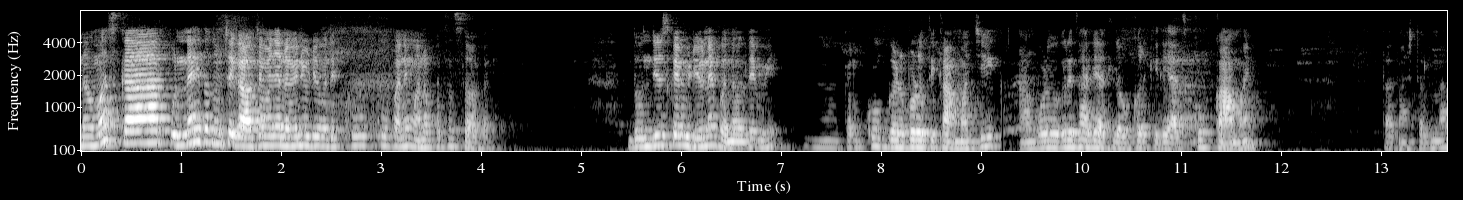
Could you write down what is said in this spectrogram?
नमस्कार. पुन्हा एकदा तुमच्या गावच्या माझ्या नवीन व्हिडिओमध्ये खूप खूप आणि मनापासून स्वागत. दोन दिवस काही व्हिडिओ नाही बनवले मी कारण खूप गडबड होती कामाची. आंघोळ वगैरे झाली आज लवकर केली. आज खूप काम आहे. तर नाश्त्याला ना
